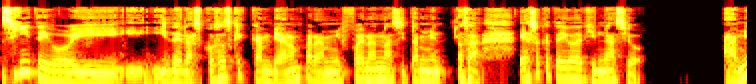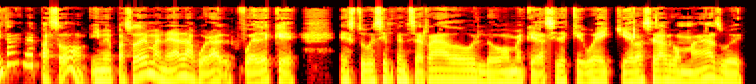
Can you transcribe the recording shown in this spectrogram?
Sí, te digo, y, y, de las cosas que cambiaron para mí fueron así también, o sea, eso que te digo del gimnasio, a mí también me pasó y me pasó de manera laboral. Fue de que estuve siempre encerrado y luego me quedé así de que, güey, quiero hacer algo más, güey.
